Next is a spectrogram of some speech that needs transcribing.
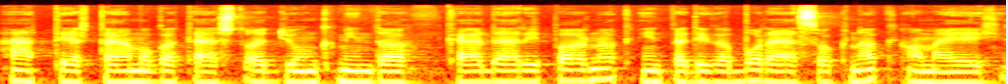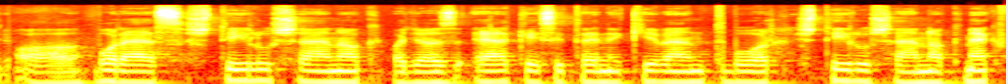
háttértámogatást adjunk mind a kádáriparnak, mind pedig a borászoknak, amely a borász stílusának, vagy az elkészíteni kívánt bor stílusának megfelelő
